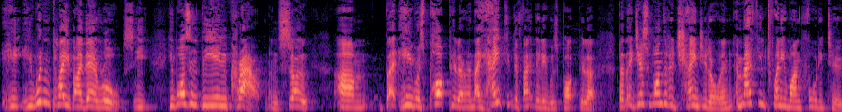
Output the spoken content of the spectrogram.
he, he wouldn't play by their rules. He, he wasn't the in crowd. And so, um, but he was popular and they hated the fact that he was popular. But they just wanted to change it all. In Matthew 21 42,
